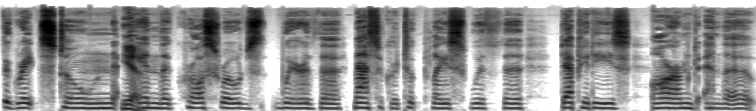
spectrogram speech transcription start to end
the great stone yeah. in the crossroads where the massacre took place with the deputies armed and the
